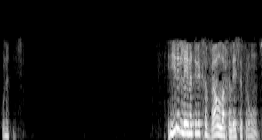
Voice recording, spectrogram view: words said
Kon dit nie sien. En hierin lê natuurlik geweldige lesse vir ons.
